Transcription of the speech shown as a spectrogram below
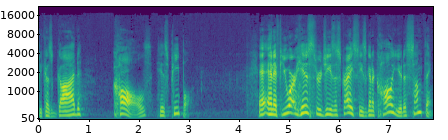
Because God calls his people. And if you are his through Jesus Christ, he's going to call you to something.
